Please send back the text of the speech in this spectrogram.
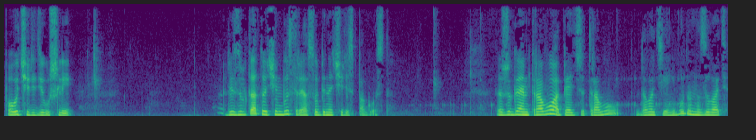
по очереди ушли. Результат очень быстрый, особенно через погост. Зажигаем траву, опять же траву. Давайте я не буду называть.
